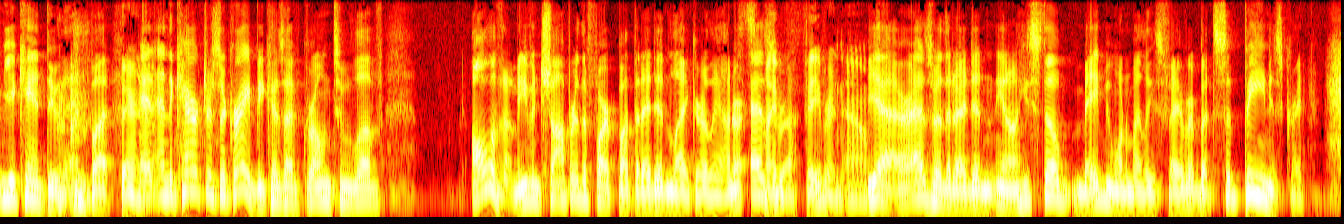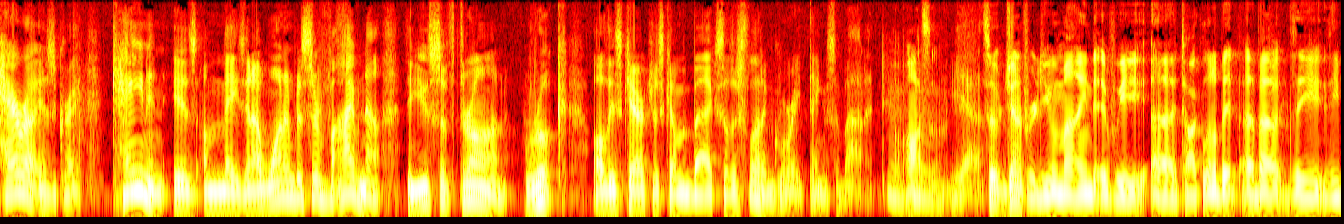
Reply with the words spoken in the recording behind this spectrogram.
you can't do that. But Fair and, and the characters are great because I've grown to love all of them. Even Chopper the fart butt that I didn't like early on, or It's my Ezra. favorite now. Yeah, or Ezra that I didn't, you know, he's still maybe one of my least favorite, but Sabine is great. Hera is great. Kanan is amazing. I want him to survive now. The use of Thrawn, Rook, all these characters coming back. So there's a lot of great things about it. Awesome. Yeah. So Jennifer, do you mind if we uh, talk a little bit about the the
